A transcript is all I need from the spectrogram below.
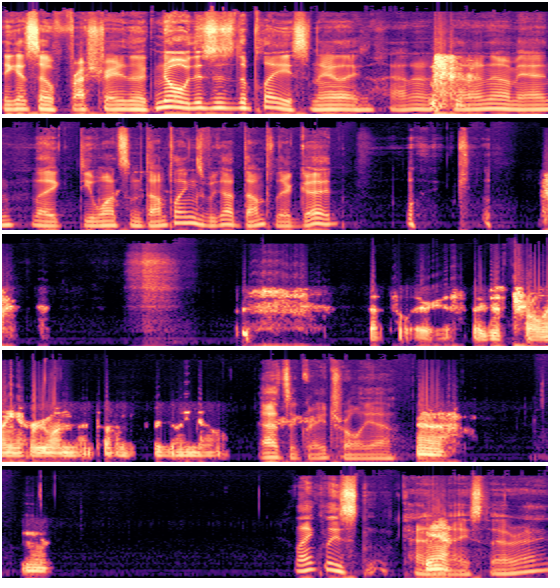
they get so frustrated. They're like, no, this is the place, and they're like, I don't I don't know, man. Like, do you want some dumplings? We got dump. They're good. That's hilarious. They're just trolling everyone that doesn't really know. That's a great troll. Yeah, Uh, Langley's kind of Yeah. nice though, right?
